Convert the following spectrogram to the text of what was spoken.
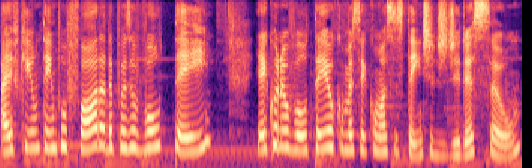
Aí fiquei um tempo fora, depois eu voltei. E aí quando eu voltei, eu comecei como assistente de direção.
